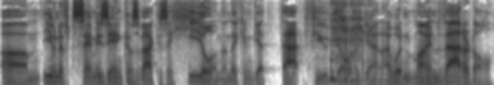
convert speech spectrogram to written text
Um, even if Sami Zayn comes back as a heel, and then they can get that feud going again, I wouldn't mind that at all.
